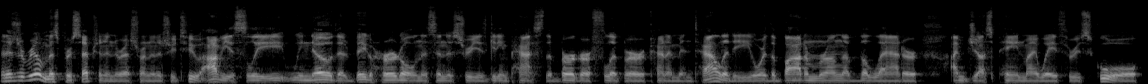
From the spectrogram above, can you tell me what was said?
and there's a real misperception in the restaurant industry too. Obviously, we know that a big hurdle in this industry is getting past the burger flipper kind of mentality or the bottom rung of the ladder. I'm just paying my way through school.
